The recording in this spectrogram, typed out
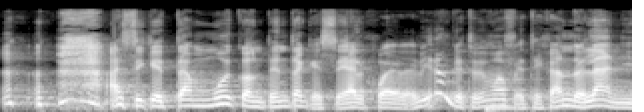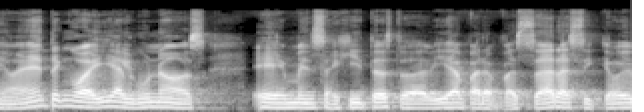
Así que está muy contenta que sea el jueves. Vieron que estuvimos festejando el año, ¿eh? Tengo ahí algunos eh, mensajitos todavía para pasar, así que hoy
